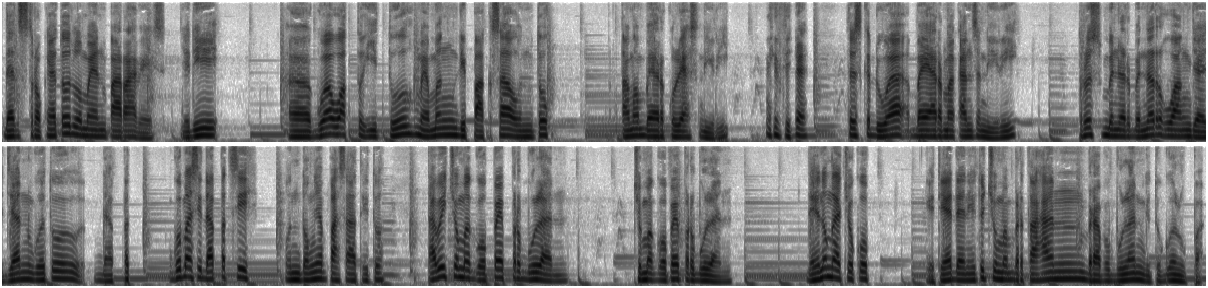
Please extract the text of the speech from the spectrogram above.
dan stroke-nya tuh lumayan parah guys. Jadi uh, eh, gue waktu itu memang dipaksa untuk pertama bayar kuliah sendiri, gitu ya. Terus kedua bayar makan sendiri. Terus bener-bener uang jajan gue tuh dapet, gue masih dapet sih untungnya pas saat itu. Tapi cuma gope per bulan, cuma gope per bulan. Dan itu nggak cukup, gitu ya. Dan itu cuma bertahan berapa bulan gitu, gue lupa.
